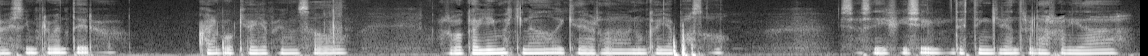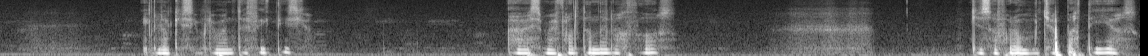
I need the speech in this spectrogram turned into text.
vez simplemente era algo que había pensado, algo que había imaginado y que de verdad nunca había pasado. Se hace difícil distinguir entre la realidad y lo que simplemente es ficticio. A veces me faltan de los dos. Quizás fueron muchas pastillas.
